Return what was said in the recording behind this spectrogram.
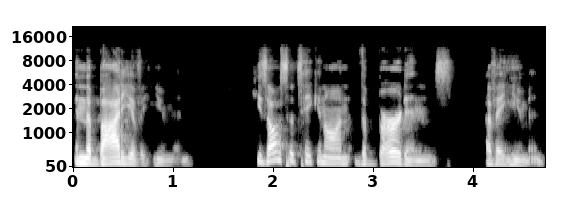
and the body of a human, he's also taken on the burdens of a human.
